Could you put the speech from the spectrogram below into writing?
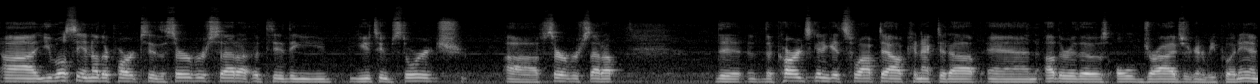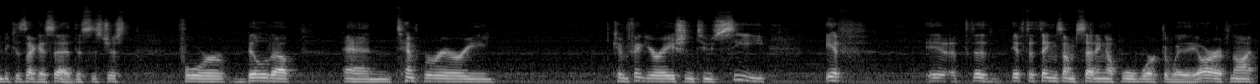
uh, you will see another part to the server setup, to the YouTube storage uh, server setup. The the card's going to get swapped out, connected up, and other of those old drives are going to be put in because, like I said, this is just for build up and temporary configuration to see if if the if the things I'm setting up will work the way they are. If not,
